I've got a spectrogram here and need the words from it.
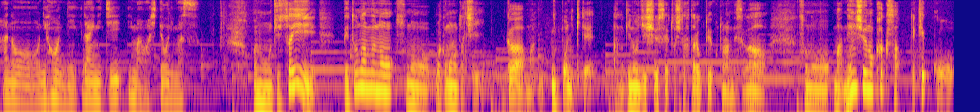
あの、日本に来日、今はしております。あの実際ベトナムのその若者たちが、まあ、日本に来てあの技能実習生として働くということなんですがその、まあ、年収の格差って結構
